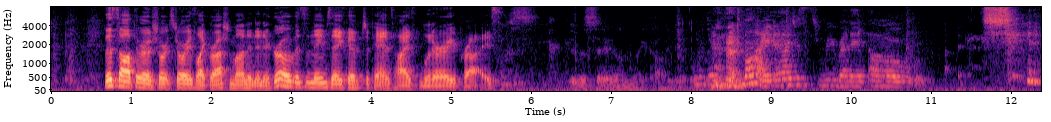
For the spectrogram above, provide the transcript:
this author of short stories like Rashomon and In a Grove is the namesake of Japan's highest literary prize. It was sitting on my coffee table. that. Yeah, mine, and I just reread it. Oh. Shit.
